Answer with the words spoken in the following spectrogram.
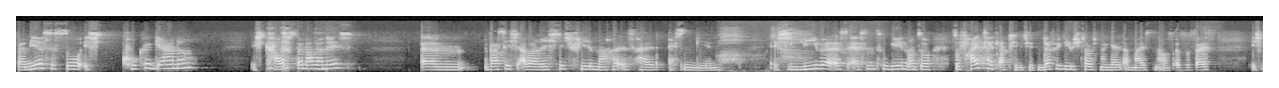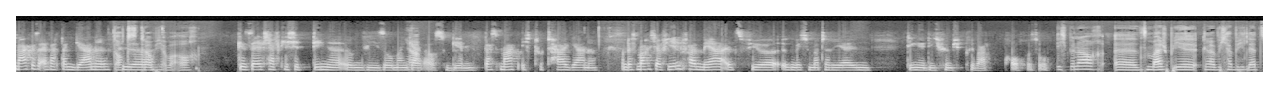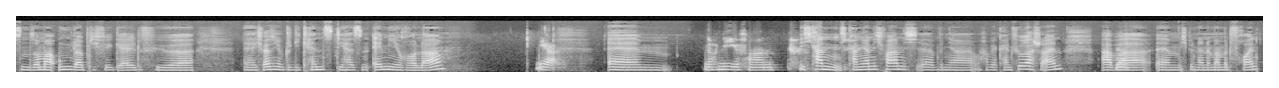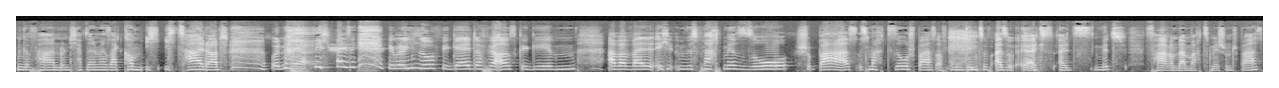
bei mir ist es so, ich gucke gerne, ich kaufe es dann aber nicht. Ähm, was ich aber richtig viel mache, ist halt essen gehen. Oh. Ich liebe es, essen zu gehen und so, so Freizeitaktivitäten. Dafür gebe ich, glaube ich, mein Geld am meisten aus. Also sei es, ich mag es einfach dann gerne Doch, für gesellschaftliche Dinge irgendwie so mein ja. Geld auszugeben. Das mag ich total gerne. Und das mache ich auf jeden Fall mehr als für irgendwelche materiellen Dinge, die ich für mich privat brauche. So. Ich bin auch äh, zum Beispiel, glaube ich, habe ich letzten Sommer unglaublich viel Geld für Äh, ich weiß nicht, ob du die kennst, die heißen Emmy-Roller. Ja. Ähm, noch nie gefahren. Ich kann, ich kann ja nicht fahren. Ich äh, bin ja, habe ja keinen Führerschein. Aber ja. ähm, ich bin dann immer mit Freunden gefahren und ich habe dann immer gesagt, komm, ich, ich zahle das. Und ja. ich weiß nicht, ich habe wirklich so viel Geld dafür ausgegeben. Aber weil ich, es macht mir so Spaß. Es macht so Spaß, auf dem Ding zu Also als, als Mitfahrender macht es mir schon Spaß.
